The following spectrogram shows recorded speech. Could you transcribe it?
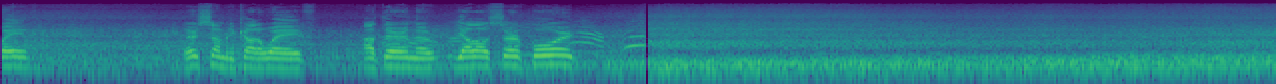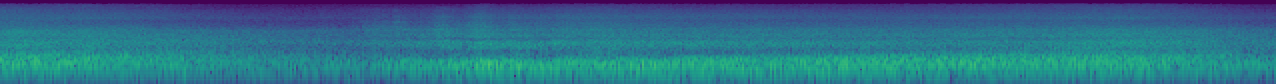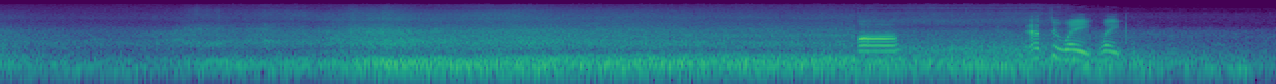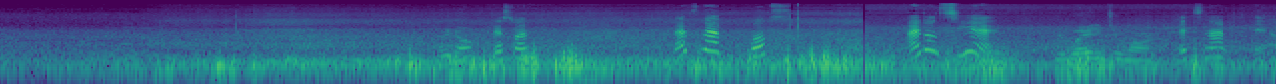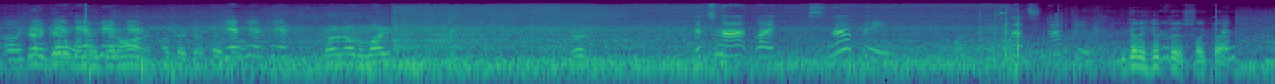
Wave. There's somebody caught a wave out there in the yellow surfboard. To wait, wait. There you go. This one? That's not, whoops. I don't see it. You're waiting too long. It's not, oh, You here, gotta get here, it when here, they here, get on it. Okay, okay, okay. Here, here, here. No, no, no, the light. Good. It's not like snapping. What? It's not snapping. You gotta hit this like that. And-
